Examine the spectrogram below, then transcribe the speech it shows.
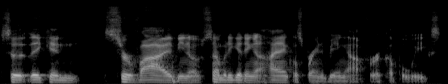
so that they can survive, you know, somebody getting a high ankle sprain and being out for a couple weeks.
